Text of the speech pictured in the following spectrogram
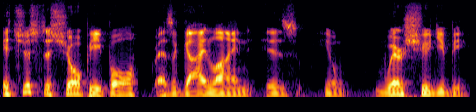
it's just to show people as a guideline is you know where should you be,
